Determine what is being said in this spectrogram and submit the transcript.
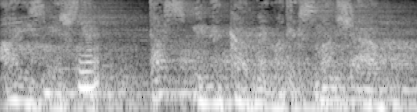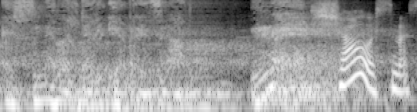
Aizmirsti. Ne. Tas nekad nenotiks. Man žēl, es nevaru tevi iepriecināt. Nē, Šausmas!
